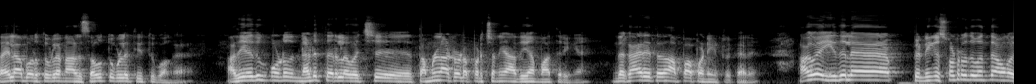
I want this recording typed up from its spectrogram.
தைலாபுரத்துக்குள்ளே நாலு சவுத்துக்குள்ளே தீர்த்துக்கோங்க. அது எதுக்கு கொண்டு வந்து நடுத்தரில் வச்சு தமிழ்நாட்டோட பிரச்சனையாக அதையே மாற்றுறீங்க இந்த காரியத்தை தான் அப்பா பண்ணிகிட்டு இருக்காரு. ஆகவே இதில் இப்போ நீங்கள் சொல்கிறது வந்து அவங்க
